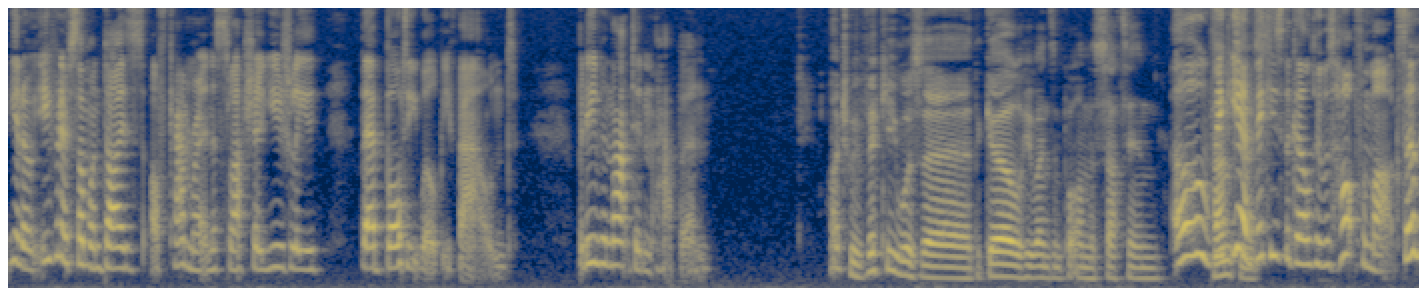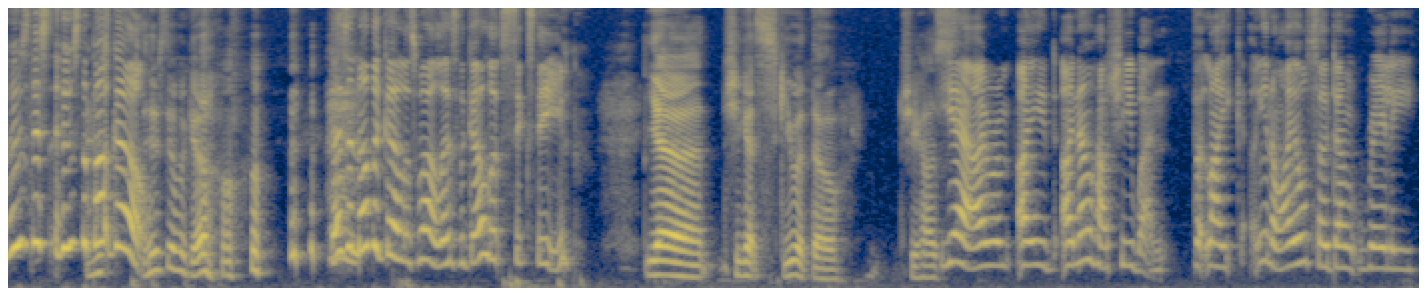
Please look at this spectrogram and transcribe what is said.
you know, even if someone dies off camera in a slasher, usually their body will be found. But even that didn't happen. Actually, Vicky was uh, the girl who went and put on the satin. Oh, Vicky, yeah, Vicky's the girl who was hot for Mark. So who's this who's the butt girl? Who's the other girl? There's another girl as well. There's the girl that's 16. yeah, she gets skewered though. She has. Yeah, I rem- I I know how she went, but like, you know, I also don't really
